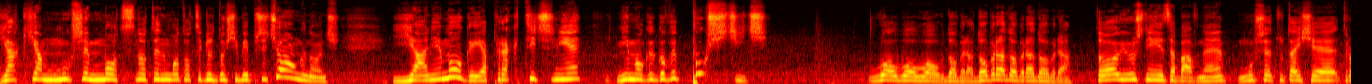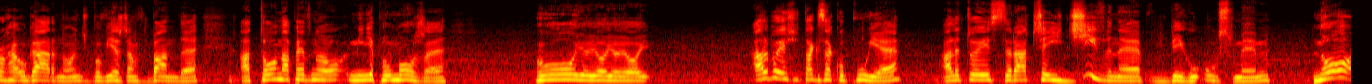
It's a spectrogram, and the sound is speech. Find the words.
jak ja muszę mocno ten motocykl do siebie przyciągnąć. Ja nie mogę, ja praktycznie nie mogę go wypuścić. Wow, wow, wow, dobra, dobra, dobra, dobra. To już nie jest zabawne. Muszę tutaj się trochę ogarnąć, bo wjeżdżam w bandę, a to na pewno mi nie pomoże. Oj, oj, oj, oj. Albo ja się tak zakopuję, ale to jest raczej dziwne w biegu ósmym. No,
